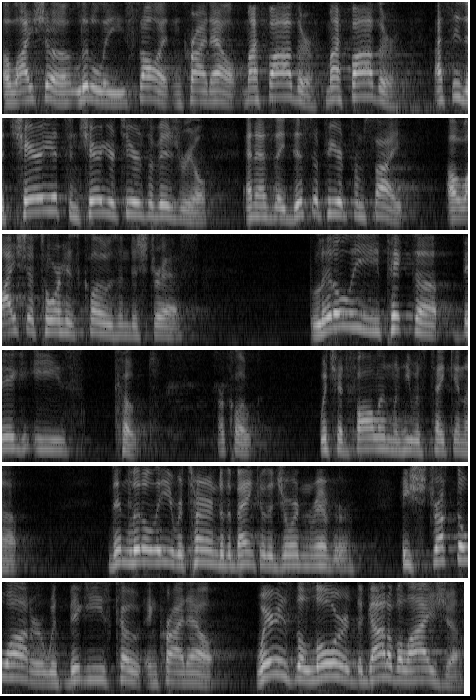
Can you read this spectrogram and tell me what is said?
Elisha literally saw it and cried out, My father, my father, I see the chariots and charioteers of Israel. And as they disappeared from sight, Elisha tore his clothes in distress. Little E picked up Big E's coat or cloak, which had fallen when he was taken up. Then little E returned to the bank of the Jordan River. He struck the water with Big E's coat and cried out, Where is the Lord, the God of Elijah?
